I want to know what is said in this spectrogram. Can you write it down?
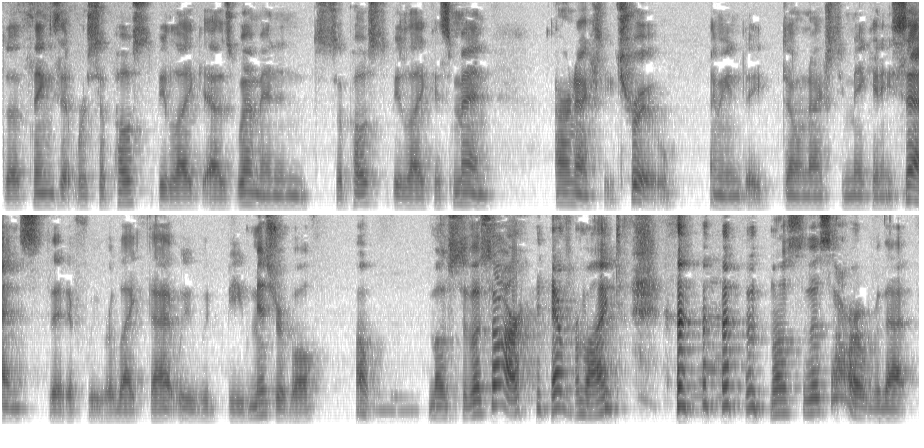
the things that we're supposed to be like as women and supposed to be like as men aren't actually true. I mean, they don't actually make any sense that if we were like that, we would be miserable. Oh, mm-hmm. most of us are. Never mind. Yeah. most of us are over that.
